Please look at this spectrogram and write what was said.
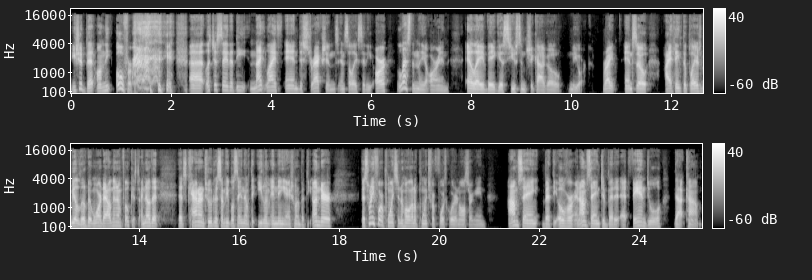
you should bet on the over. uh, let's just say that the nightlife and distractions in Salt Lake City are less than they are in LA, Vegas, Houston, Chicago, New York, right? And so I think the players be a little bit more dialed in and focused. I know that that's counterintuitive. Some people saying that with the Elam ending, you actually want to bet the under. There's 24 points and a whole lot of points for fourth quarter and All Star game. I'm saying bet the over, and I'm saying to bet it at fanduel.com.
